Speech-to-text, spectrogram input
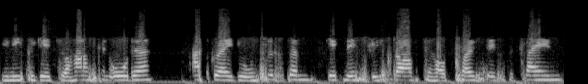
you need to get your house in order, upgrade your system, get necessary staff to help process the claims.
